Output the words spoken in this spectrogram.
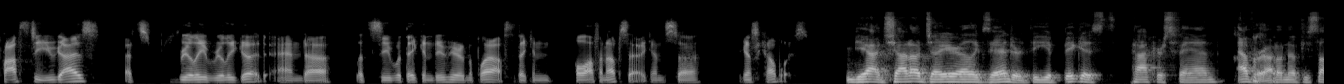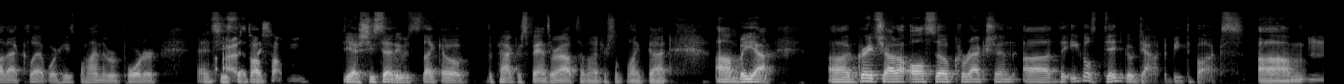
props to you guys. That's really, really good. And uh, let's see what they can do here in the playoffs. If they can pull off an upset against uh, against the Cowboys. Yeah, and shout out Jaire Alexander, the biggest Packers fan ever. I don't know if you saw that clip where he's behind the reporter and she I said like, something. Yeah, she said it was like, "Oh, the Packers fans are out tonight" or something like that. Um, but yeah, uh, great shout out. Also, correction: uh, the Eagles did go down to beat the Bucs. Um, mm.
